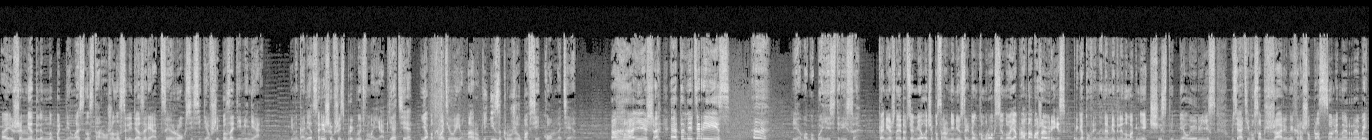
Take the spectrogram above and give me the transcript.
Аиша медленно поднялась, настороженно следя за реакцией Рокси, сидевшей позади меня. И, наконец, решившись прыгнуть в мои объятия, я подхватил ее на руки и закружил по всей комнате. «Ага, Иша, это ведь рис!» «Я могу поесть риса». Конечно, это все мелочи по сравнению с ребенком Рокси, но я правда обожаю рис. Приготовленный на медленном огне чистый белый рис. Взять его с обжаренной, хорошо просоленной рыбой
